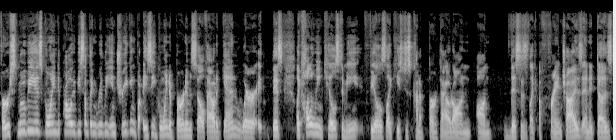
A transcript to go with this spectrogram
first movie is going to probably be something really intriguing, but is he going to burn himself out again? Where it, this, like Halloween Kills, to me feels like he's just kind of burnt out on on this is like a franchise, and it does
